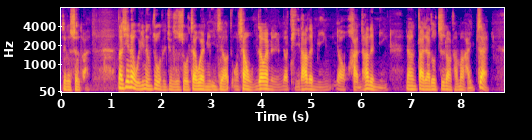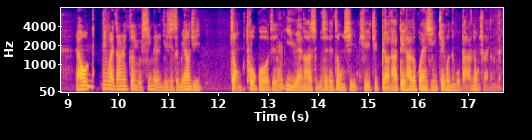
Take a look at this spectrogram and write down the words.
这个社团。那现在唯一能做的就是说，在外面一直要像我们在外面的人要提他的名，要喊他的名，让大家都知道他们还在。然后另外当然更有心的人就是怎么样去。找透过这种议员啊什么之类的东西去去表达对他的关心，最后能够把他弄出来等等，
